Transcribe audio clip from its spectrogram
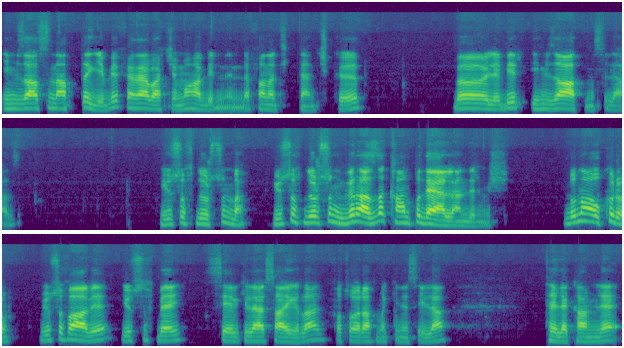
imzasını attığı gibi Fenerbahçe muhabirinin de fanatikten çıkıp böyle bir imza atması lazım. Yusuf Dursun bak. Yusuf Dursun Graz'da kampı değerlendirmiş. Buna okurum. Yusuf abi, Yusuf Bey sevgiler saygılar fotoğraf makinesiyle telekamle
